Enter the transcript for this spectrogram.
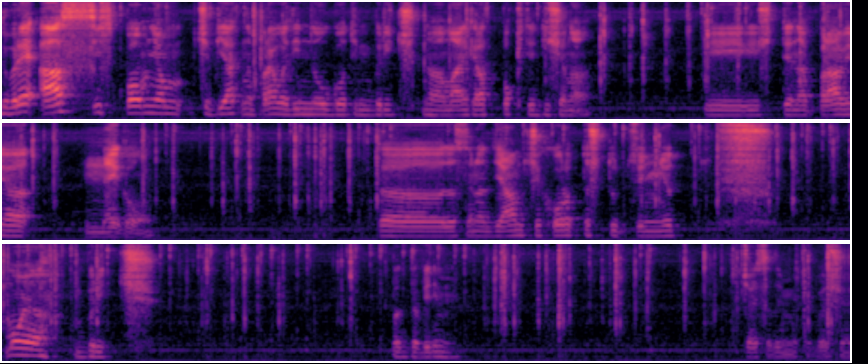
Добре, аз си спомням, че бях направил един много готин бридж на Minecraft Pocket Edition. И ще направя него. Да се надявам, че хората ще оценят моя бридж. Пък да видим. Чай са да видим как беше.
